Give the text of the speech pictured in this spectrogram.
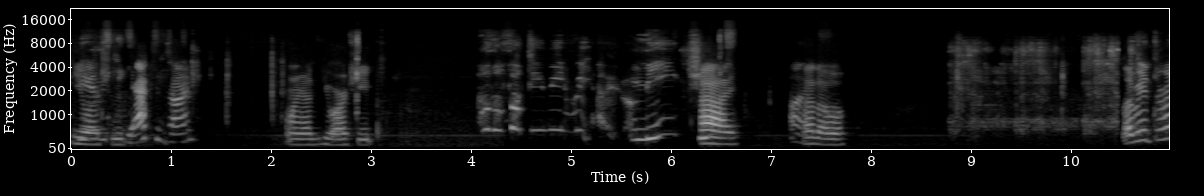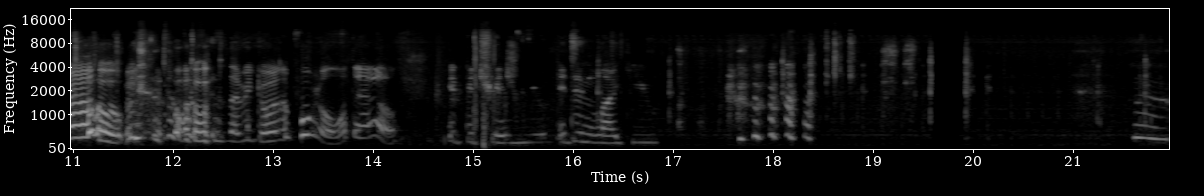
You are cheap. Reaction time. Oh my god, you are cheap. How the fuck do you mean re- uh, me? Cheap? Hi, Hi. hello. Let me through. Let me go in the portal. What the hell? It betrayed you. It didn't like you.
